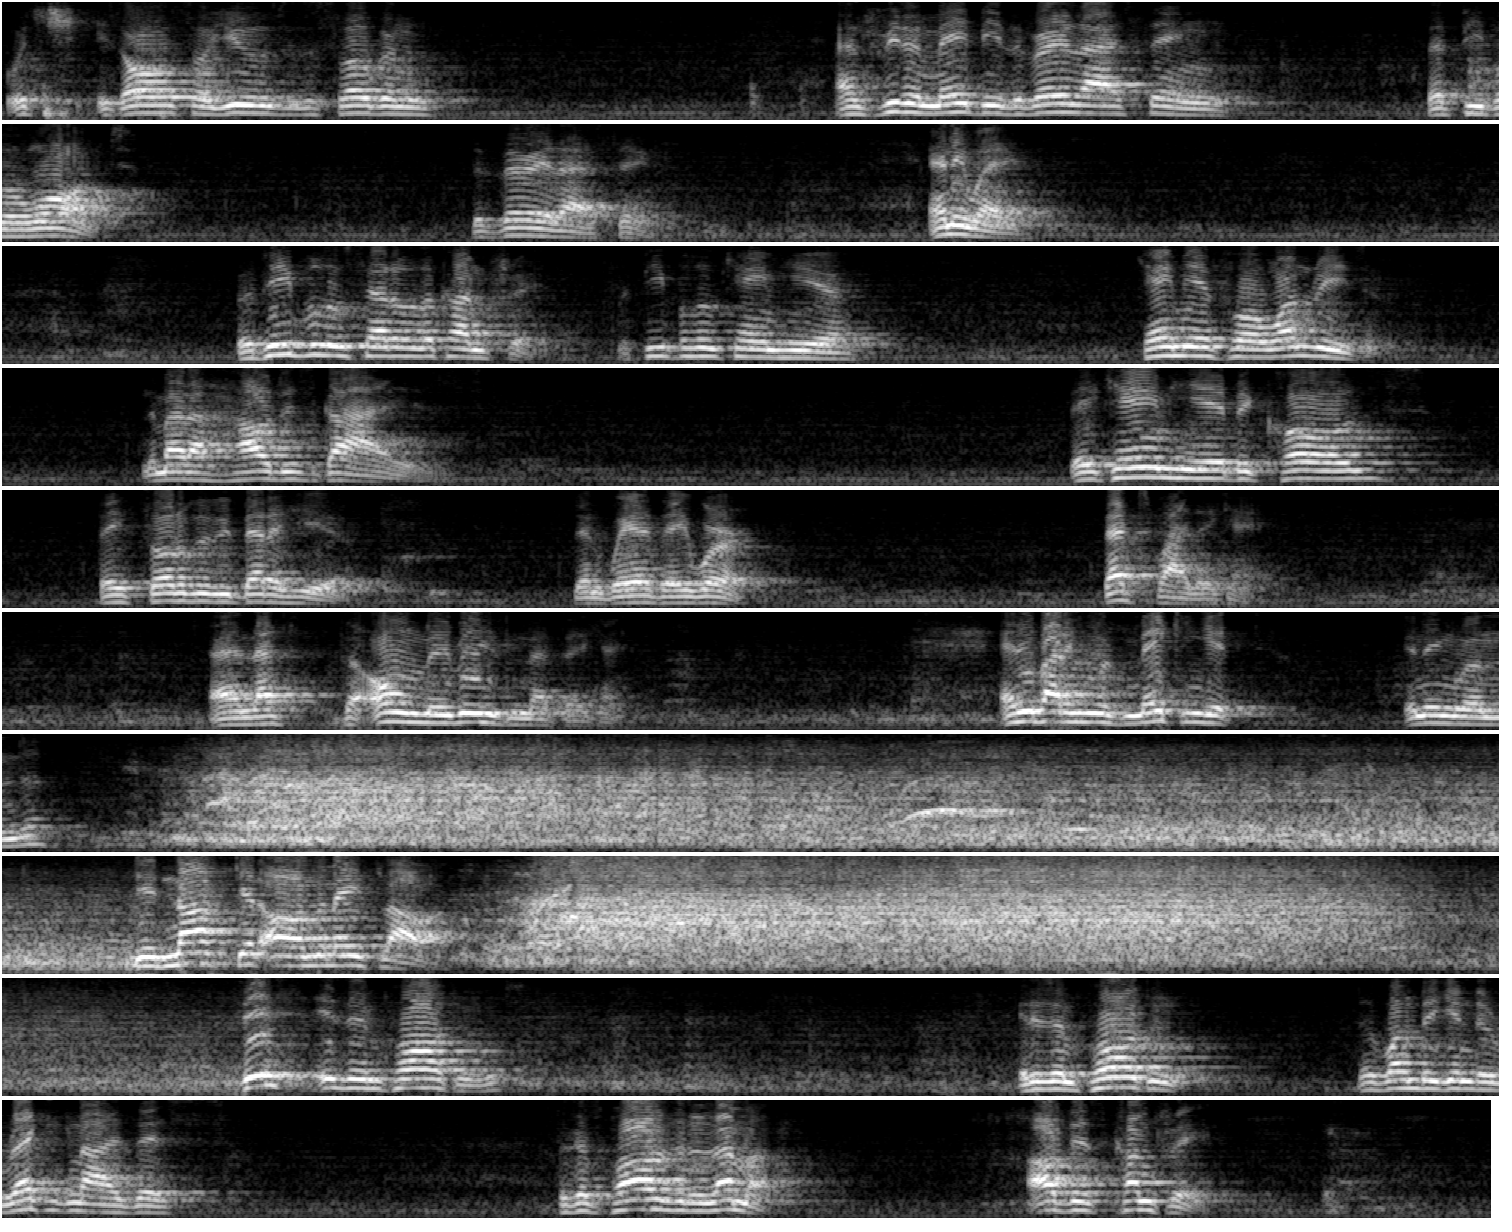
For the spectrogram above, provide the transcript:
which is also used as a slogan, and freedom may be the very last thing that people want. The very last thing. Anyway, The people who settled the country, the people who came here, came here for one reason, no matter how disguised. They came here because they thought it would be better here than where they were. That's why they came. And that's the only reason that they came. Anybody who was making it in England did not get on the Mayflower. this is important. It is important that one begin to recognize this because part of the dilemma of this country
